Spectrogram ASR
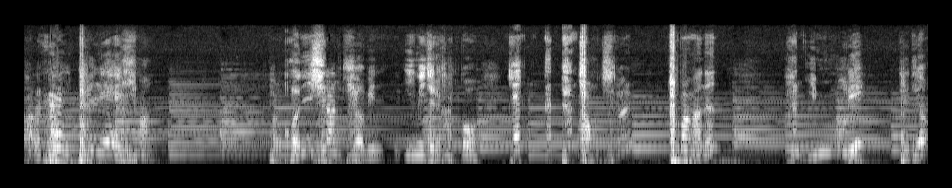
바로 새 이탈리아의 희망 건실한 기업인 이미지를 갖고 깨끗한 정치를 표방하는 한 인물이 드디어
